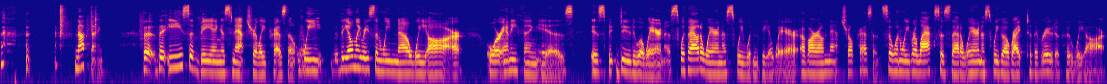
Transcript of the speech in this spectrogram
Nothing. The, the ease of being is naturally present. We, the only reason we know we are or anything is, is due to awareness. Without awareness, we wouldn't be aware of our own natural presence. So when we relax as that awareness, we go right to the root of who we are.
